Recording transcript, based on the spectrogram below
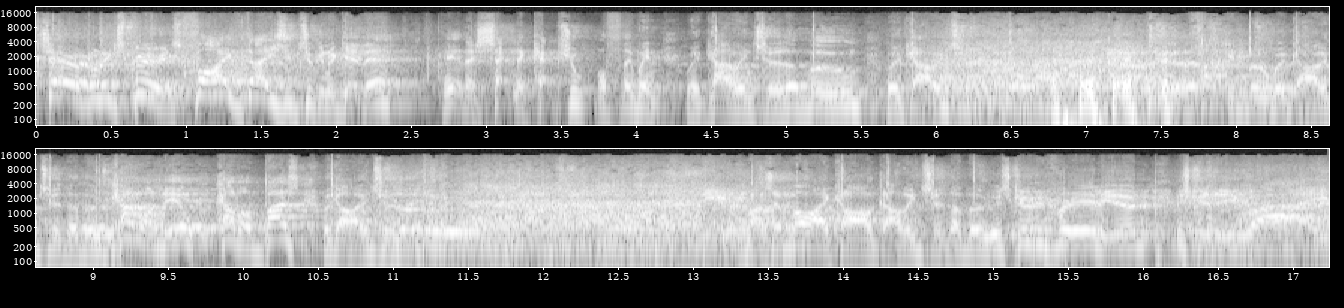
terrible experience. Five days it took them to get there. Yeah, they sat in the capsule, off they went. We're going to the moon, we're going to the moon. To the fucking moon, we're going to the moon. Come on, Neil, come on, Buzz, we're going to the moon. Neil and Buzz and Mike are going to the moon. It's going to be brilliant, it's going to be great.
